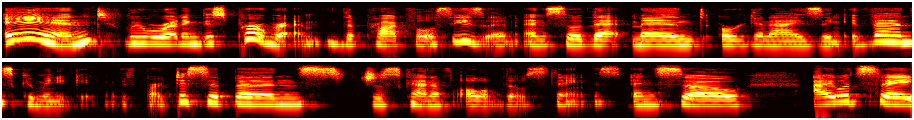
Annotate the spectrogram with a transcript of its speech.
And we were running this program, the Prague Fall Season. And so that meant organizing events, communicating with participants, just kind of all of those things. And so I would say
